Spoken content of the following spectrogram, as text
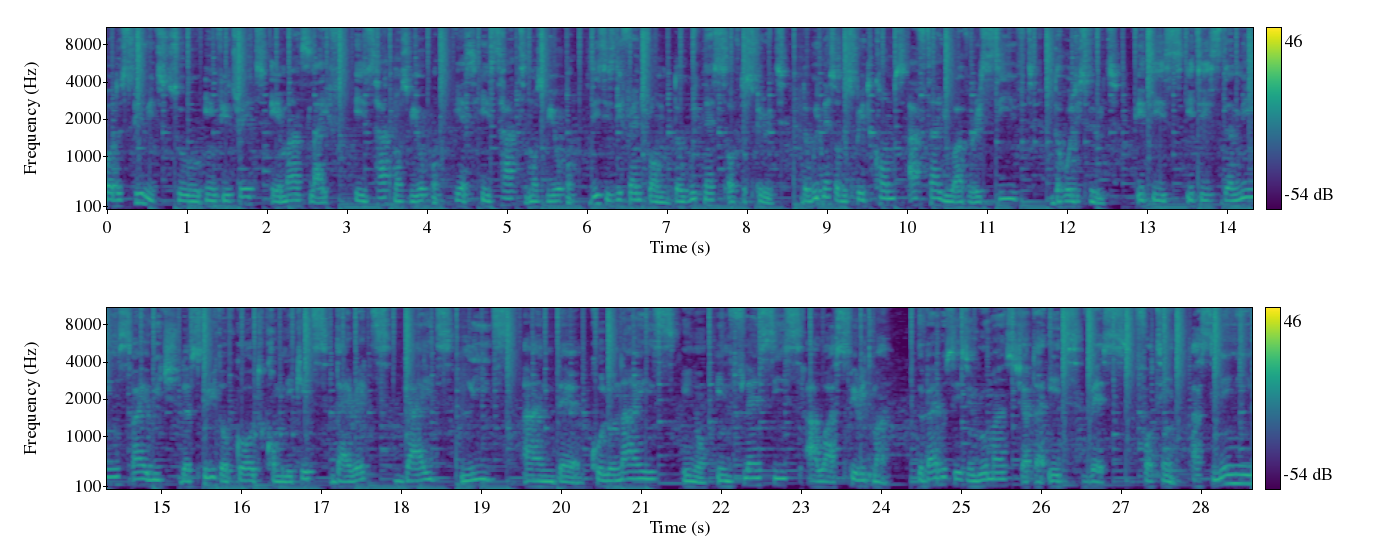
For the Spirit to infiltrate a man's life, his heart must be open. Yes, his heart must be open. This is different from the witness of the Spirit. The witness of the Spirit comes after you have received the Holy Spirit. It is it is the means by which the Spirit of God communicates, directs, guides, leads, and uh, colonize, you know, influences our spirit man. The Bible says in Romans chapter 8, verse 14, As many,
